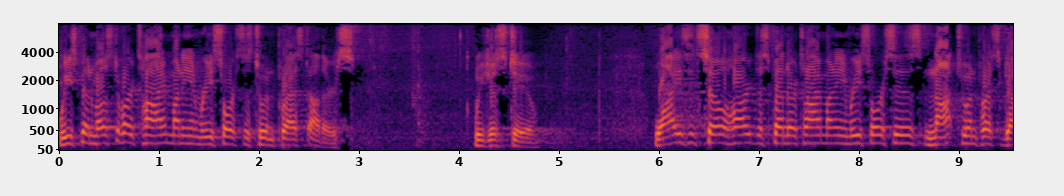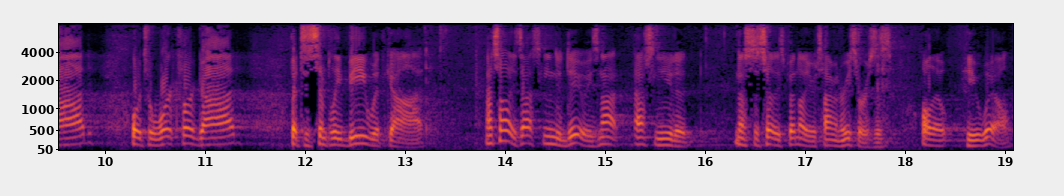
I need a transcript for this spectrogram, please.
We spend most of our time, money, and resources to impress others. We just do. Why is it so hard to spend our time, money, and resources not to impress God or to work for God, but to simply be with God? That's all He's asking you to do. He's not asking you to necessarily spend all your time and resources, although He will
